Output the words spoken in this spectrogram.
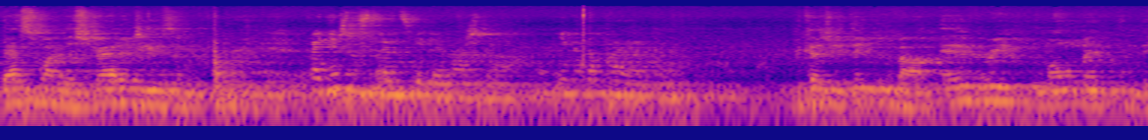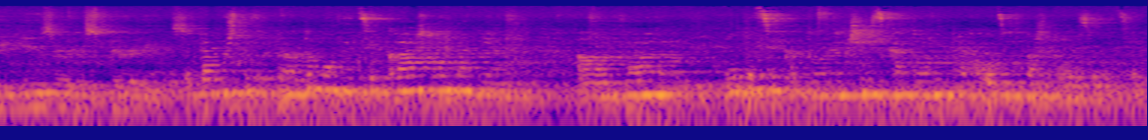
That's why the strategy is important Конечно, стратегия важна. Именно поэтому. Because you're thinking about every moment in the user experience. Потому что вы продумываете каждый момент а, в опыте, который, через который проходит ваш пользователь.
